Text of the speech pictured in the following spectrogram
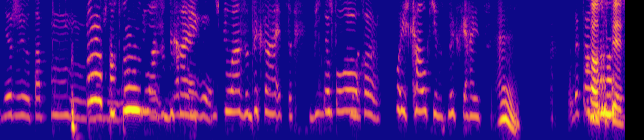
Держи, там... Напрягай. задыхается. Пчела задыхается. Беги, плохо. ой, калки задыхается. Да как Калки, в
